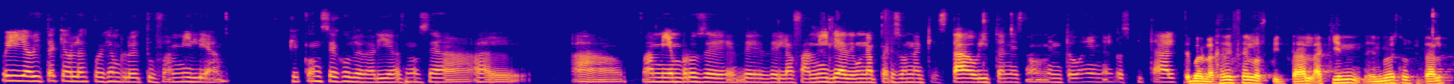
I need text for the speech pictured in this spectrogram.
Oye, y ahorita que hablas, por ejemplo, de tu familia, ¿qué consejos le darías, no sea, al, a, miembros de, de, la familia de una persona que está ahorita en este momento en el hospital? Bueno, la gente que está en el hospital, aquí en nuestro hospital,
